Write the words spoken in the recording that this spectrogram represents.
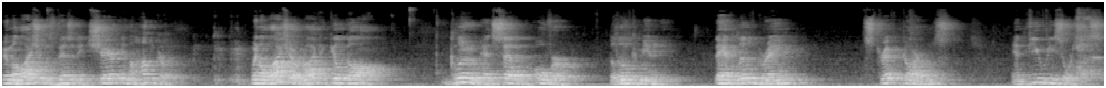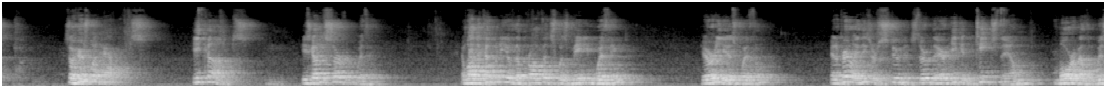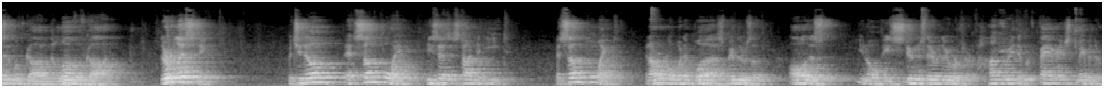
whom Elisha was visiting, shared in the hunger. When Elisha arrived at Gilgal, gloom had settled over the little community. They had little grain, stripped gardens, and few resources. So here's what happens. He comes. He's got a servant with him. And while the company of the prophets was meeting with him, here he is with them. And apparently these are students. They're there. He can teach them more about the wisdom of God and the love of God. They're listening. But you know, at some point, he says it's time to eat. At some point, and I don't know what it was. Maybe there was a, all of this, you know, these students there, they were hungry, they were famished, maybe their,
